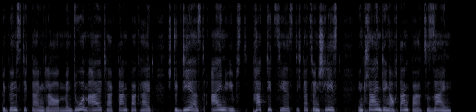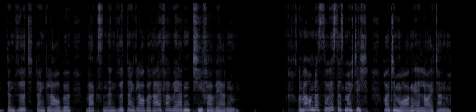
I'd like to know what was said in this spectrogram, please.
begünstigt deinen Glauben. Wenn du im Alltag Dankbarkeit studierst, einübst, praktizierst, dich dazu entschließt, in kleinen Dingen auch dankbar zu sein, dann wird dein Glaube wachsen, dann wird dein Glaube reifer werden, tiefer werden. Und warum das so ist, das möchte ich heute Morgen erläutern.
